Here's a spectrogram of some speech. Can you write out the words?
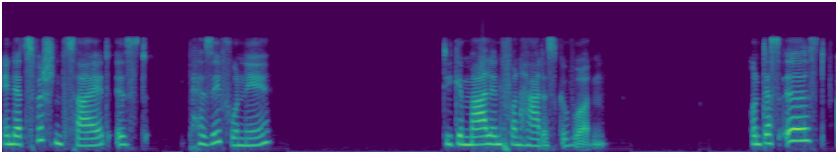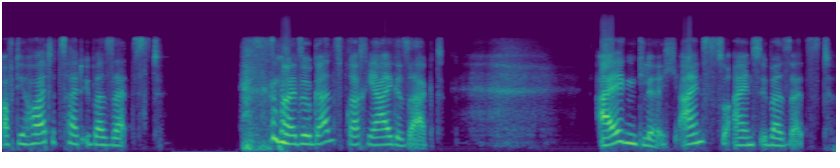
in der Zwischenzeit ist Persephone die Gemahlin von Hades geworden. Und das ist auf die Heutezeit übersetzt. Mal so ganz brachial gesagt eigentlich eins zu eins übersetzt.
